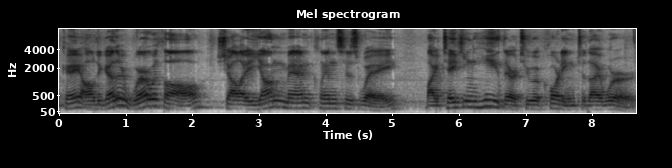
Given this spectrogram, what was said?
Okay, all together. Wherewithal shall a young man cleanse his way by taking heed thereto according to thy word.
